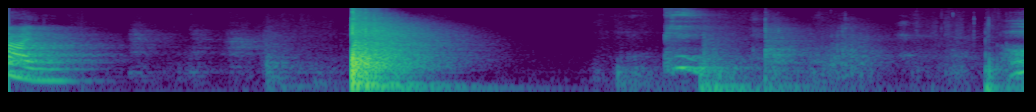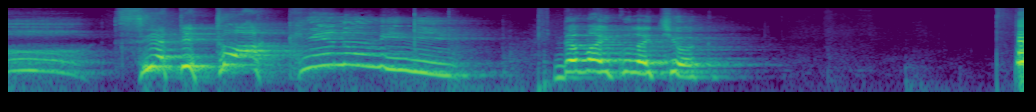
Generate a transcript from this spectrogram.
Тані. О, Це ти так кинув мені. Давай кулачок. Пу!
